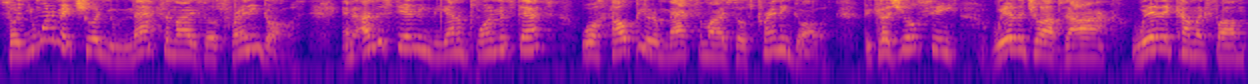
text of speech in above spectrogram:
So you want to make sure you maximize those training dollars. And understanding the unemployment stats will help you to maximize those training dollars because you'll see where the jobs are, where they're coming from,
